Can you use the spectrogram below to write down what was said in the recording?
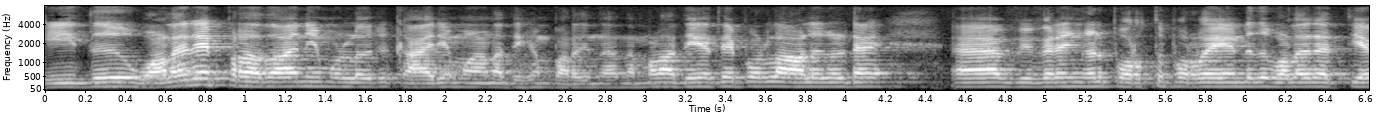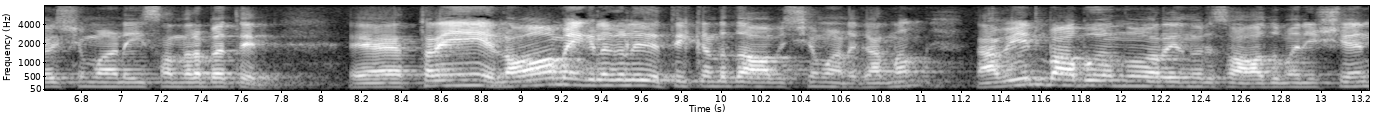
ഇത് വളരെ പ്രാധാന്യമുള്ള ഒരു കാര്യമാണ് അദ്ദേഹം പറയുന്നത്. നമ്മൾ അദ്ദേഹത്തെ പോലുള്ള ആളുകളുടെ വിവരങ്ങൾ പുറത്ത് പറയേണ്ടത് വളരെ അത്യാവശ്യമാണ് ഈ സന്ദർഭത്തിൽ. എത്രയും എല്ലാ മേഖലകളിൽ എത്തിക്കേണ്ടത് ആവശ്യമാണ്. കാരണം നവീൻ ബാബു എന്ന് പറയുന്ന ഒരു സാധു മനുഷ്യൻ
